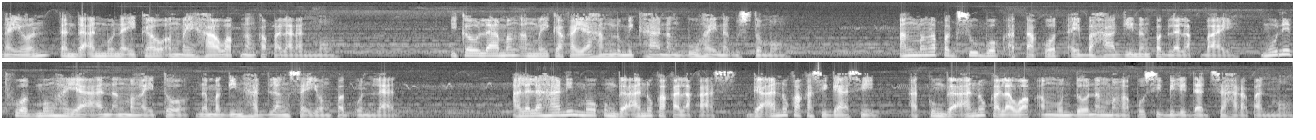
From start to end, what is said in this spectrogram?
Ngayon, tandaan mo na ikaw ang may hawak ng kapalaran mo. Ikaw lamang ang may kakayahang lumikha ng buhay na gusto mo. Ang mga pagsubok at takot ay bahagi ng paglalakbay, ngunit huwag mong hayaan ang mga ito na maging hadlang sa iyong pag-unlad. Alalahanin mo kung gaano kakalakas, gaano kakasigasig, at kung gaano kalawak ang mundo ng mga posibilidad sa harapan mo.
